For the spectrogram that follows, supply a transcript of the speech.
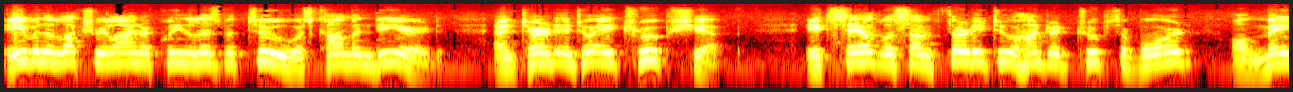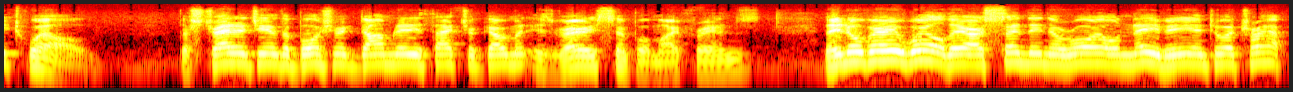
Even the luxury liner Queen Elizabeth II was commandeered and turned into a troop ship. It sailed with some 3,200 troops aboard on May 12. The strategy of the Bolshevik-dominated Thatcher government is very simple, my friends. They know very well they are sending the Royal Navy into a trap,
